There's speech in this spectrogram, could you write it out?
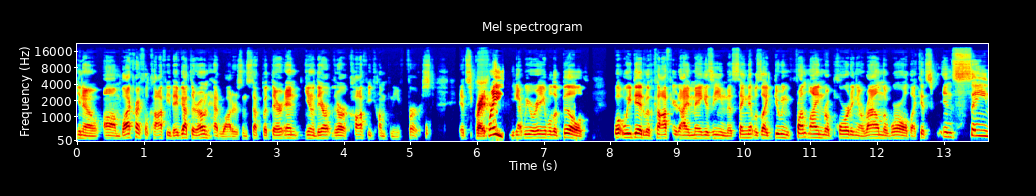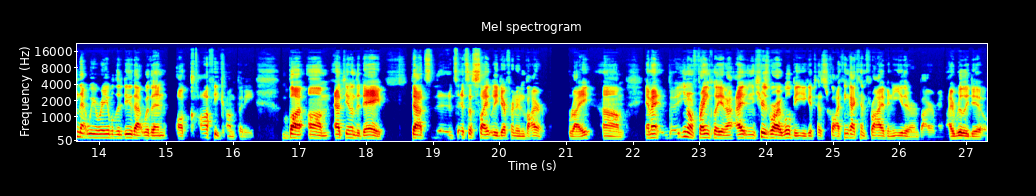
you know, um, Black Rifle Coffee, they've got their own headwaters and stuff, but they're and you know they're they're a coffee company first. It's right. crazy that we were able to build what we did with Coffee or Die magazine, this thing that was like doing frontline reporting around the world. Like it's insane that we were able to do that within a coffee company. But um, at the end of the day, that's it's, it's a slightly different environment right? Um and i you know frankly and, I, and here's where i will be egotistical i think i can thrive in either environment i really do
